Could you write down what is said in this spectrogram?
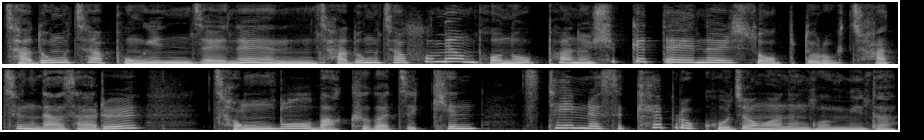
자동차 봉인제는 자동차 후면 번호판을 쉽게 떼낼 수 없도록 좌측 나사를 정부 마크가 찍힌 스테인레스 캡으로 고정하는 겁니다.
